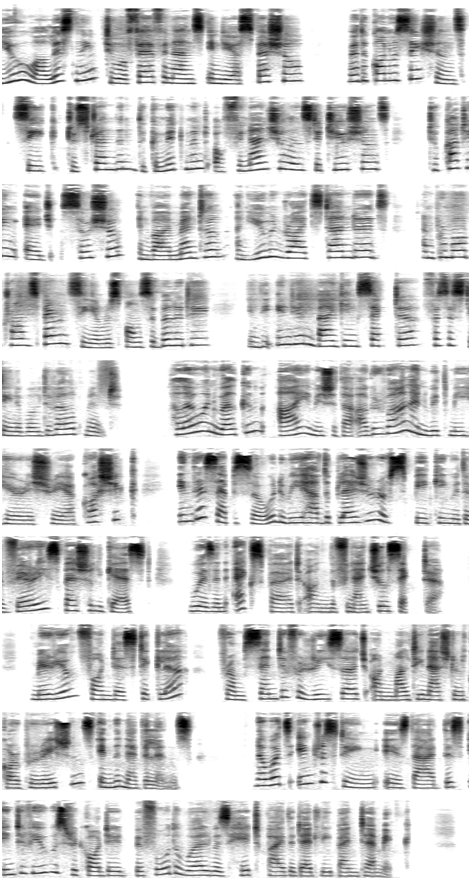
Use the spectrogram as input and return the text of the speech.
You are listening to a Fair Finance India special where the conversations seek to strengthen the commitment of financial institutions to cutting edge social, environmental, and human rights standards and promote transparency and responsibility in the Indian banking sector for sustainable development. Hello and welcome. I am Ishita Agarwal, and with me here is Shreya Kaushik. In this episode, we have the pleasure of speaking with a very special guest who is an expert on the financial sector. Miriam Vander Stichele from Center for Research on Multinational Corporations in the Netherlands. Now, what's interesting is that this interview was recorded before the world was hit by the deadly pandemic.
